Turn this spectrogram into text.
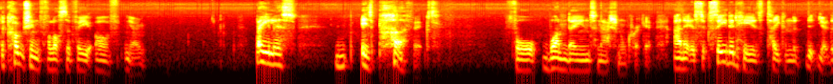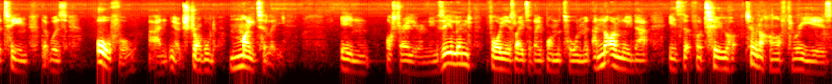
the coaching philosophy of you know Bayliss is perfect for one day international cricket and it has succeeded he has taken the you know the team that was awful and you know struggled mightily in Australia and New Zealand. Four years later, they won the tournament, and not only that is that for two two and a half three years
